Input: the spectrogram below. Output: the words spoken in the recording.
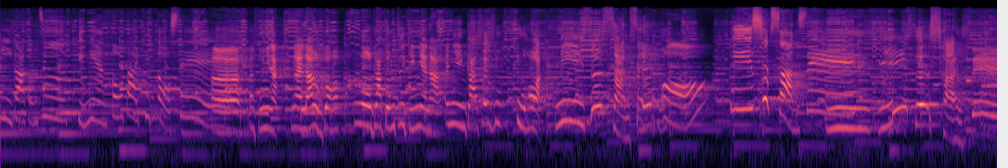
你家公子今年多大几多岁？呃，夫人啊，我老公讲哦。我家公子今年啊，人家岁数多好啊，二十三岁。哦，二十三岁。嗯，二十三岁。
